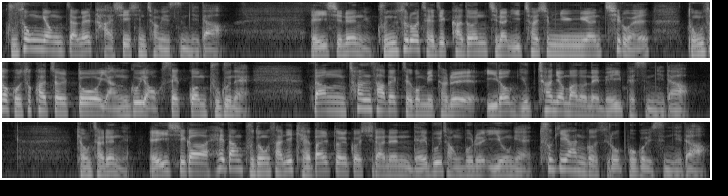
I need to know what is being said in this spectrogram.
구속영장을 다시 신청했습니다. A씨는 군수로 재직하던 지난 2016년 7월 동서고속화철도 양구 역세권 부근에 땅 1,400제곱미터를 1억 6천여만 원에 매입했습니다. 경찰은 A씨가 해당 부동산이 개발될 것이라는 내부 정보를 이용해 투기한 것으로 보고 있습니다.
